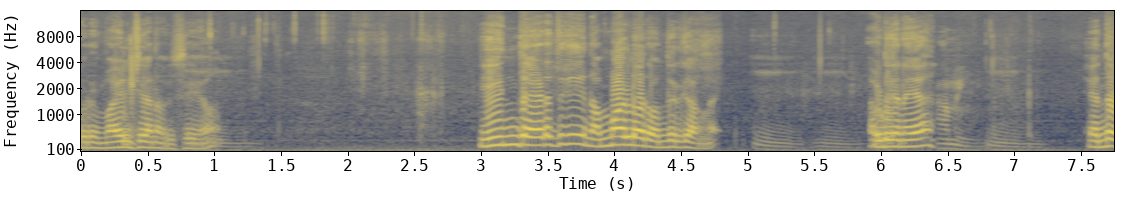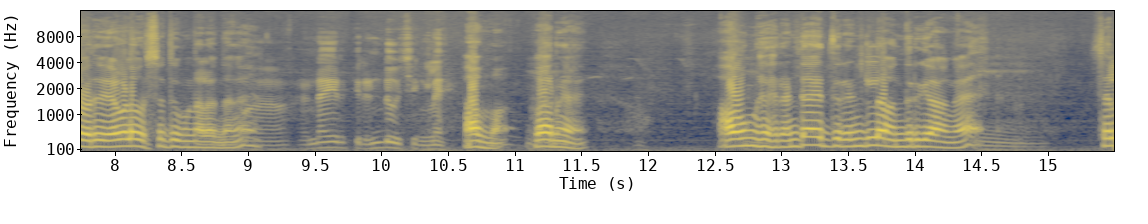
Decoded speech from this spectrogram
ஒரு மகிழ்ச்சியான விஷயம். இந்த இடத்துக்கு நம்மாழ்வார் வந்திருக்காங்க. ம் அப்படிதானயா எந்த ஒரு எவ்வளோ வருஷத்துக்கு முன்னால் வந்தாங்க? ரெண்டாயிரத்தி ரெண்டு வச்சுங்களேன் ஆமாம் பாருங்க. அவங்க ரெண்டாயிரத்தி ரெண்டில் வந்திருக்காங்க. சில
